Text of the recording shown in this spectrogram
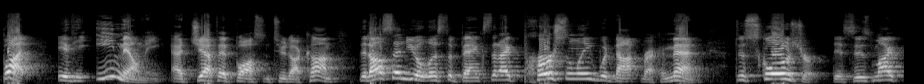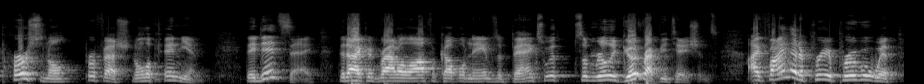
But if you email me at jeff at boston2.com, then I'll send you a list of banks that I personally would not recommend. Disclosure, this is my personal professional opinion. They did say that I could rattle off a couple names of banks with some really good reputations. I find that a pre-approval with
